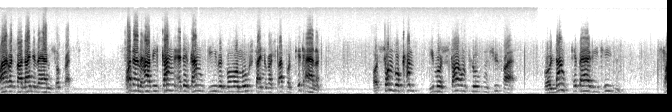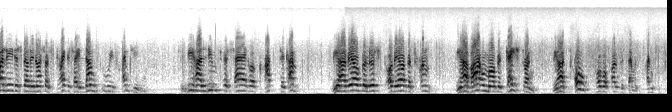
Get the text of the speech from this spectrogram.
Svaret var landeværens oprettet. Sådan har vi gang efter gang givet vores modstandere slap på tiltalen. Og som vores kamp imod stormfloden syfra går langt tilbage i tiden, således vil den også strække sig langt ud i fremtiden. Vi har liv til sag og kraft til kamp. Vi har lyst og trang. Vi har varme og begejstring. Vi har tro på vores folkestammes fremtid.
